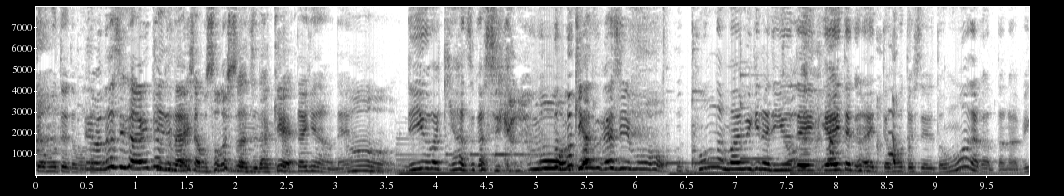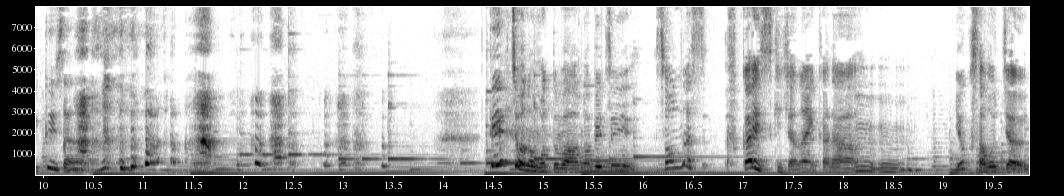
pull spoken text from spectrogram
て思ってると思うで私が会いたくない人はもうその人たちだけ、だけなのね、う理由は気恥ずかしいから。ん、もう気恥ずかしいもう。こんな前向きな理由でやりたくないって思うとしてると思わなかったな。びっくりしたな。店長のことは、まあ、別にそんな深い好きじゃないから、んよくサボっちゃう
